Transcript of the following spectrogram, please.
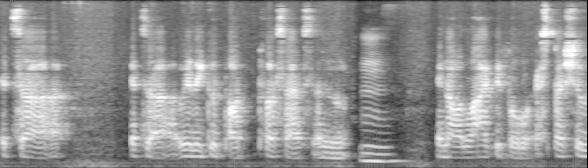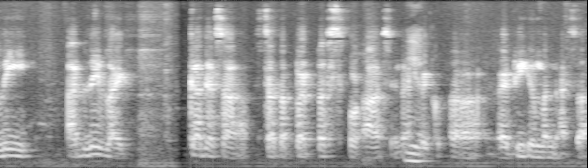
it's a it's a really good process and Hmm. in our life, people, especially I believe like God has a set a purpose for us in every Yeah. uh, every human as a,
